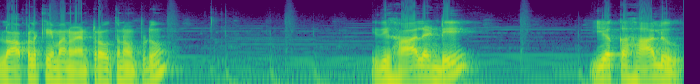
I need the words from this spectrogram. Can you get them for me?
లోపలికి మనం ఎంటర్ అవుతున్నాం ఇప్పుడు. ఇది హాల్ అండి. ఈ యొక్క హాలు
